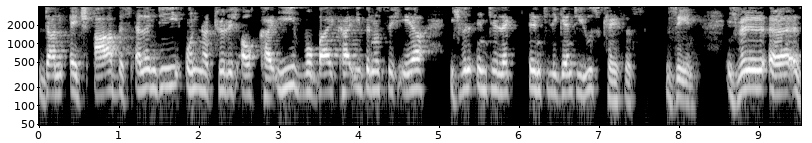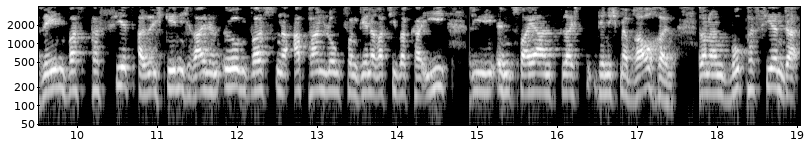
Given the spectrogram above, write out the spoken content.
dann HR bis L&D und natürlich auch KI, wobei KI benutze ich eher, ich will intelligente Use Cases sehen. Ich will äh, sehen, was passiert. Also ich gehe nicht rein in irgendwas, eine Abhandlung von generativer KI, die in zwei Jahren vielleicht wir nicht mehr brauchen, sondern wo passieren da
